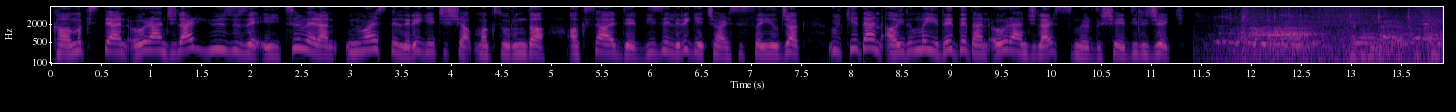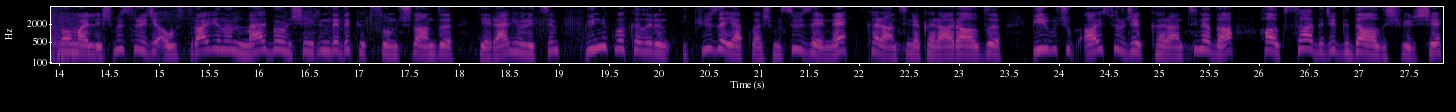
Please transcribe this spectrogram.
Kalmak isteyen öğrenciler yüz yüze eğitim veren üniversitelere geçiş yapmak zorunda. Aksi halde vizeleri geçersiz sayılacak. Ülkeden ayrılmayı reddeden öğrenciler sınır dışı edilecek. Normalleşme süreci Avustralya'nın Melbourne şehrinde de kötü sonuçlandı. Yerel yönetim günlük vakaların 200'e yaklaşması üzerine karantina kararı aldı. Bir buçuk ay sürecek karantinada halk sadece gıda alışverişi,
